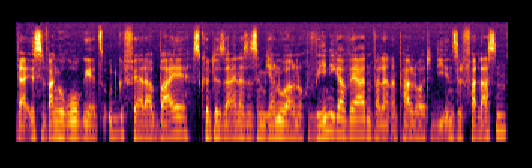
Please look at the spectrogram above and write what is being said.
Da ist Wangerooge jetzt ungefähr dabei. Es könnte sein, dass es im Januar noch weniger werden, weil dann ein paar Leute die Insel verlassen.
